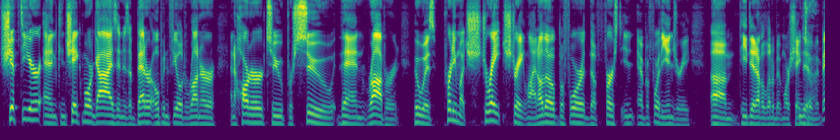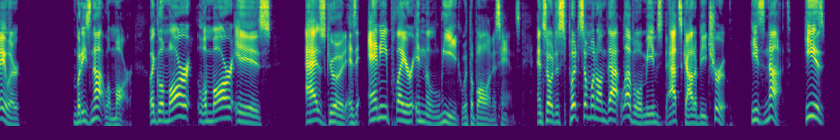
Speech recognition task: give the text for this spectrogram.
shiftier and can shake more guys and is a better open field runner and harder to pursue than Robert, who was pretty much straight straight line. Although before the first in, uh, before the injury, um, he did have a little bit more shake to him at Baylor, but he's not Lamar. Like Lamar, Lamar is as good as any player in the league with the ball in his hands. And so to put someone on that level means that's got to be true. He's not. He is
